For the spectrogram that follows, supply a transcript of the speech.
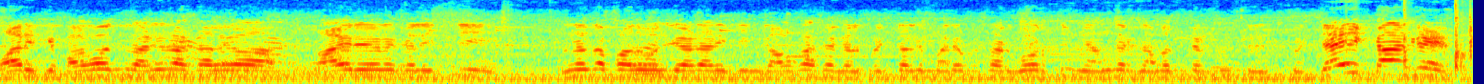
వారికి భగవంతుడు అన్ని రకాలుగా ఆయుర్వేదం ఇచ్చి ఉన్నత పదవులు చేయడానికి ఇంకా అవకాశం కల్పించాలని మరొకసారి కోరుతూ మీ అందరికి నమస్కరిస్తూ జై కాంగ్రెస్!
